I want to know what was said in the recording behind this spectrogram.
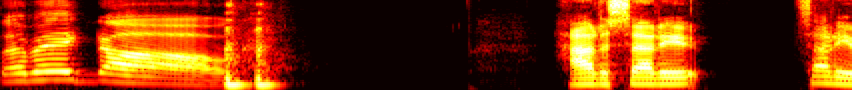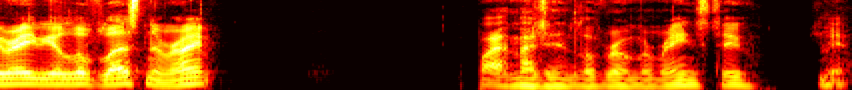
The big dog. How does Saudi Saudi Arabia love Lesnar, right? But I imagine they love Roman Reigns too. Shit.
